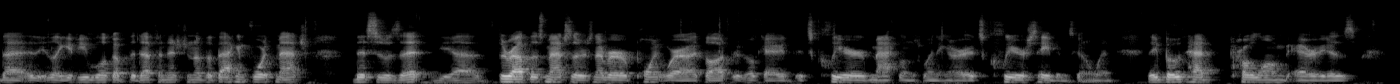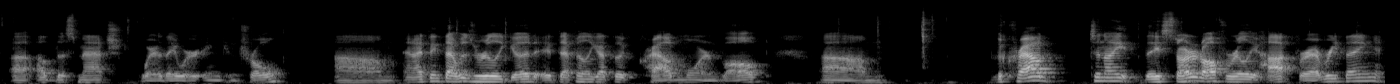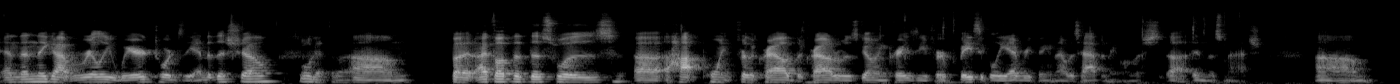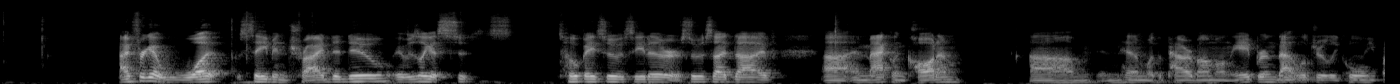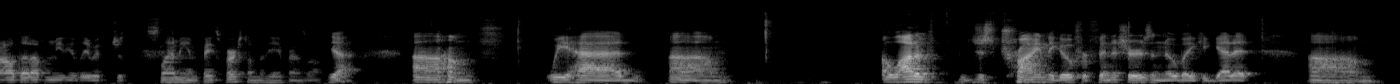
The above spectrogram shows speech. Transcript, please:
that, like, if you look up the definition of a back and forth match, this was it. Yeah, throughout this match, there was never a point where I thought, okay, it's clear Maclin's winning or it's clear Sabin's going to win. They both had prolonged areas uh, of this match where they were in control. Um, and I think that was really good. It definitely got the crowd more involved. Um, the crowd tonight, they started off really hot for everything, and then they got really weird towards the end of the show. We'll get to that. Um, but I thought that this was uh, a hot point for the crowd. The crowd was going crazy for basically everything that was happening on this uh, in this match. Um, I forget what Sabin tried to do. It was like a su- tope suicida or a suicide dive, uh, and Maclin caught him um, and hit him with a power bomb on the apron. That looked really cool. He followed that up immediately with just slamming him face first onto the apron as well. Yeah. Um, we had um, a lot of just trying to go for finishers and nobody could get it. Um,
